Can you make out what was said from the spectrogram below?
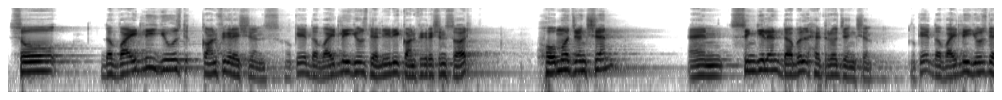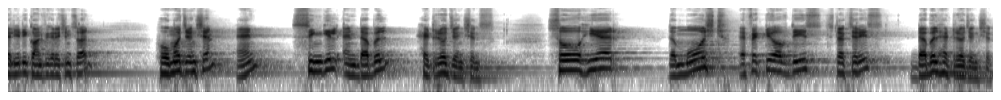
So the widely used configurations okay? The widely used led configurations are homojunction and single and double heterojunction okay? The widely used led configurations are homojunction and single and double heterojunctions. So here the most effective of these structure is double heterojunction.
